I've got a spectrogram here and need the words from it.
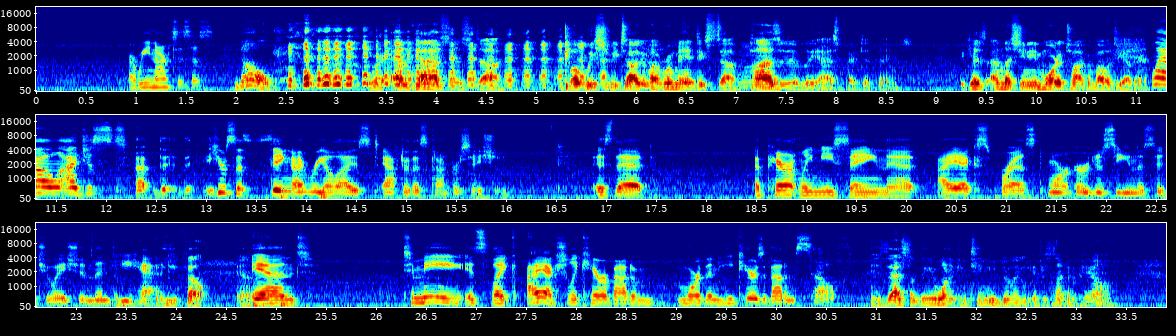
Are we narcissists? No. We're empaths and stuff. But we should be talking about romantic stuff, Mm-hmm. positively aspected things. Because unless you need more to talk about with the other. Well, I just uh, th- th- here's the thing I realized after this conversation is that apparently me saying that I expressed more urgency in the situation than he had. And he felt. Yeah. And to me, it's like I actually care about him more than he cares about himself. Is that something you want to continue doing if it's not going to pay off?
